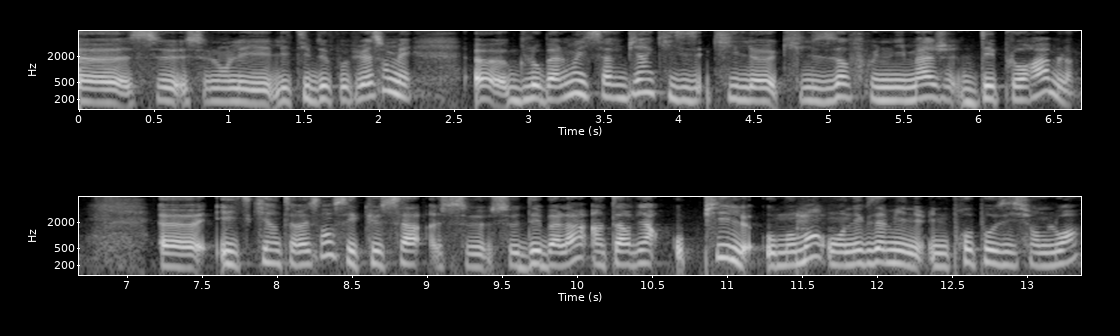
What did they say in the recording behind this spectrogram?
euh, ce- selon les, les types de population. Mais euh, globalement, ils savent bien qu'ils qu'ils offrent une image déplorable. Euh, et ce qui est intéressant, c'est que ça, ce, ce débat-là intervient au pile au moment où on examine une proposition de loi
